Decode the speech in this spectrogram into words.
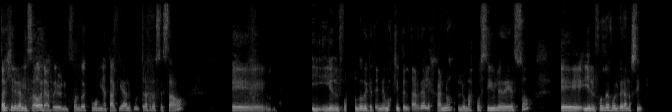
tan generalizadora, pero en el fondo es como mi ataque a los ultraprocesados. Eh, y, y, en el fondo de que tenemos que intentar de alejarnos lo más posible de eso eh, y en el fondo es volver a lo simple,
